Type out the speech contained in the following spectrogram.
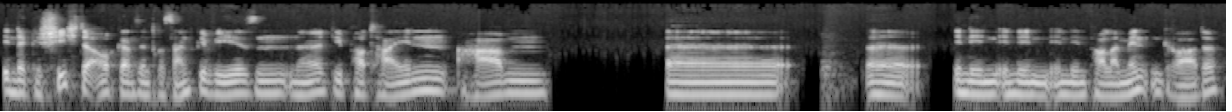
in der Geschichte auch ganz interessant gewesen. Ne? Die Parteien haben äh, äh, in den, in den, in den Parlamenten gerade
